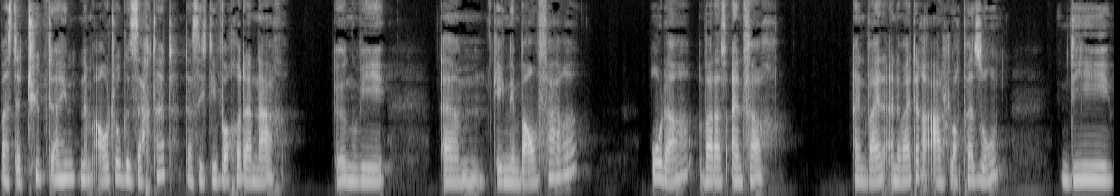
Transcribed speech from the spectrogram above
was der Typ da hinten im Auto gesagt hat, dass ich die Woche danach irgendwie ähm, gegen den Baum fahre? Oder war das einfach ein, eine weitere Arschlochperson, die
